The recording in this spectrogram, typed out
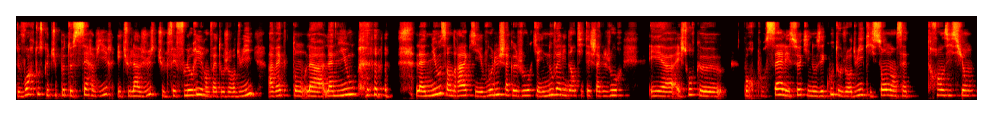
de voir tout ce que tu peux te servir et tu l'as juste, tu le fais fleurir en fait aujourd'hui avec ton la, la new la new Sandra qui évolue chaque jour, qui a une nouvelle identité chaque jour et, euh, et je trouve que pour, celles et ceux qui nous écoutent aujourd'hui, qui sont dans cette transition,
